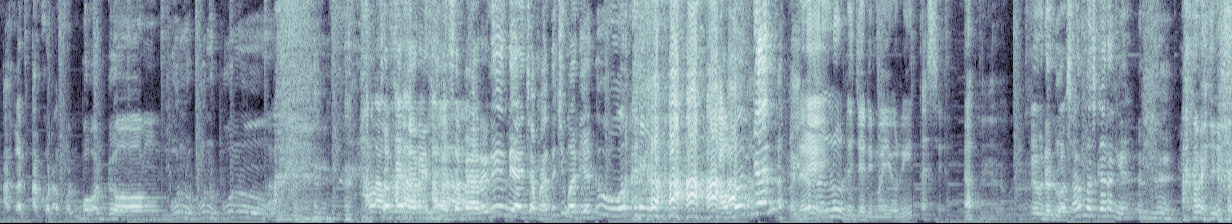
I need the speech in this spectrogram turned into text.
akun akun akun bodong, bunuh bunuh bunuh. sampai hari sampai hari ini yang diancam mati cuma dia doang. Aman kan? Padahal kan lu udah jadi mayoritas ya. Hah? Eh udah dua sama sekarang ya. Oh iya.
